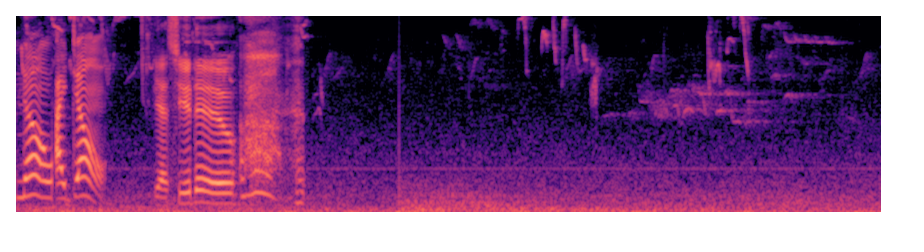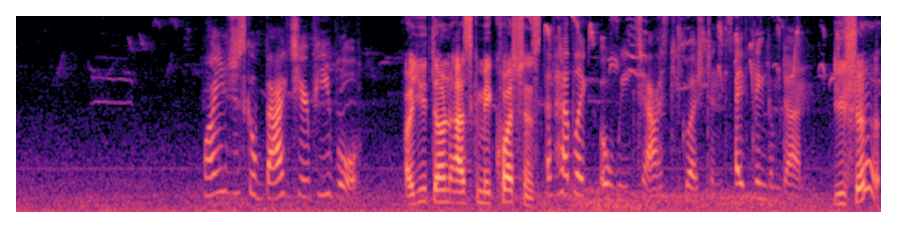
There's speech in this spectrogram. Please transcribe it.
No, I don't. Yes, you do. Why don't you just go back to your people? Are you done asking me questions? I've had like a week to ask you questions. I think I'm done. You should.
